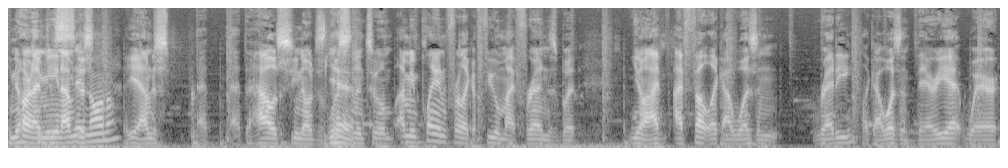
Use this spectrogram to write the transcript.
You know what I mean? just I'm just. on 'em? Yeah, I'm just at, at the house, you know, just Yeah. listening to them. I mean, playing for like a few of my friends, but you know, I, I felt like I wasn't ready, like I wasn't there yet. Where,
